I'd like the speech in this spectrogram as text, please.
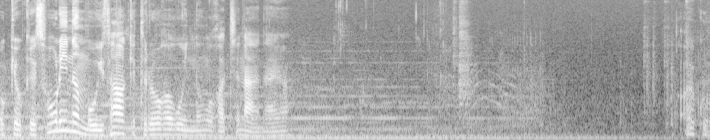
오케이 오케이 소리는 뭐 이상하게 들어가고 있는 것 같지는 않아요. 아이고.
